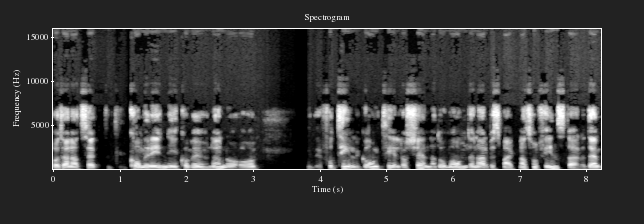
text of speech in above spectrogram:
på ett annat sätt kommer in i kommunen och, och få tillgång till och kännedom om den arbetsmarknad som finns där, den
